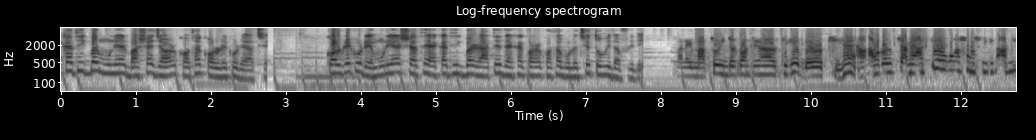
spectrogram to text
একাধিকবার মুনিয়ার বাসায় যাওয়ার কথা কল রেকর্ডে আছে। কল রেকর্ডে মুনিয়ার সাথে একাধিকবার রাতে দেখা করার কথা বলেছে তৌহিদ আফ্রিদি। মানে মাত্র ইন্টারকন্টিনেন্টাল থেকে বেরোচ্ছি হ্যাঁ? আমার কথা হচ্ছে আমি আসতে পারব কোনো সমস্যা নেই, কিন্তু আমি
